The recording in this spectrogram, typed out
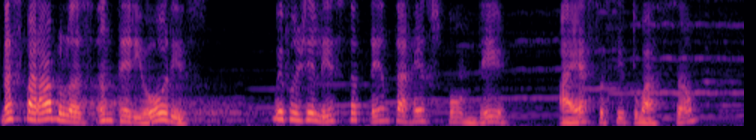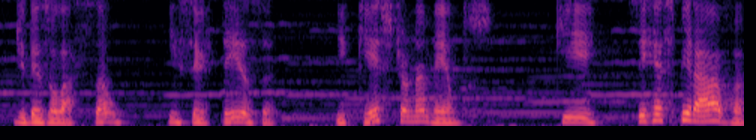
Nas parábolas anteriores, o evangelista tenta responder a essa situação de desolação, incerteza e questionamentos que se respirava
